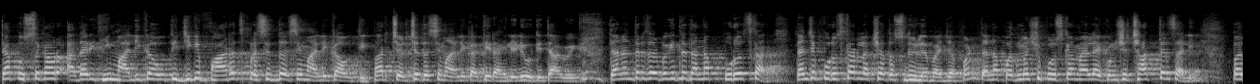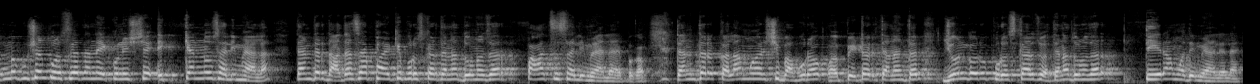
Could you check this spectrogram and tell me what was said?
त्या पुस्तकावर आधारित ही मालिका होती जी की फारच प्रसिद्ध अशी मालिका होती. फार चर्चेत अशी मालिका ती राहिलेली होती त्यावेळी. त्यानंतर जर बघितलं त्यांना पुरस्कार त्यांचे पुरस्कार लक्षात असू दिले पाहिजे आपण. त्यांना पद्मश्री पुरस्कार मिळाला एकोणीशे बहात्तर साली पद्मभूषण पुरस्कार त्यांना एकोणीसशे एक्क्याण्णव साली मिळाला. त्यानंतर दादासाहेब फाळके पुरस्कार त्यांना दोन हजार पाच साली मिळाला आहे बघा. त्यानंतर कला महर्षी बाबूराव पेटर त्यानंतर जीवनगौरव पुरस्कार जो आहे त्यांना दोन हजार तेरा मध्ये मिळालेला आहे.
